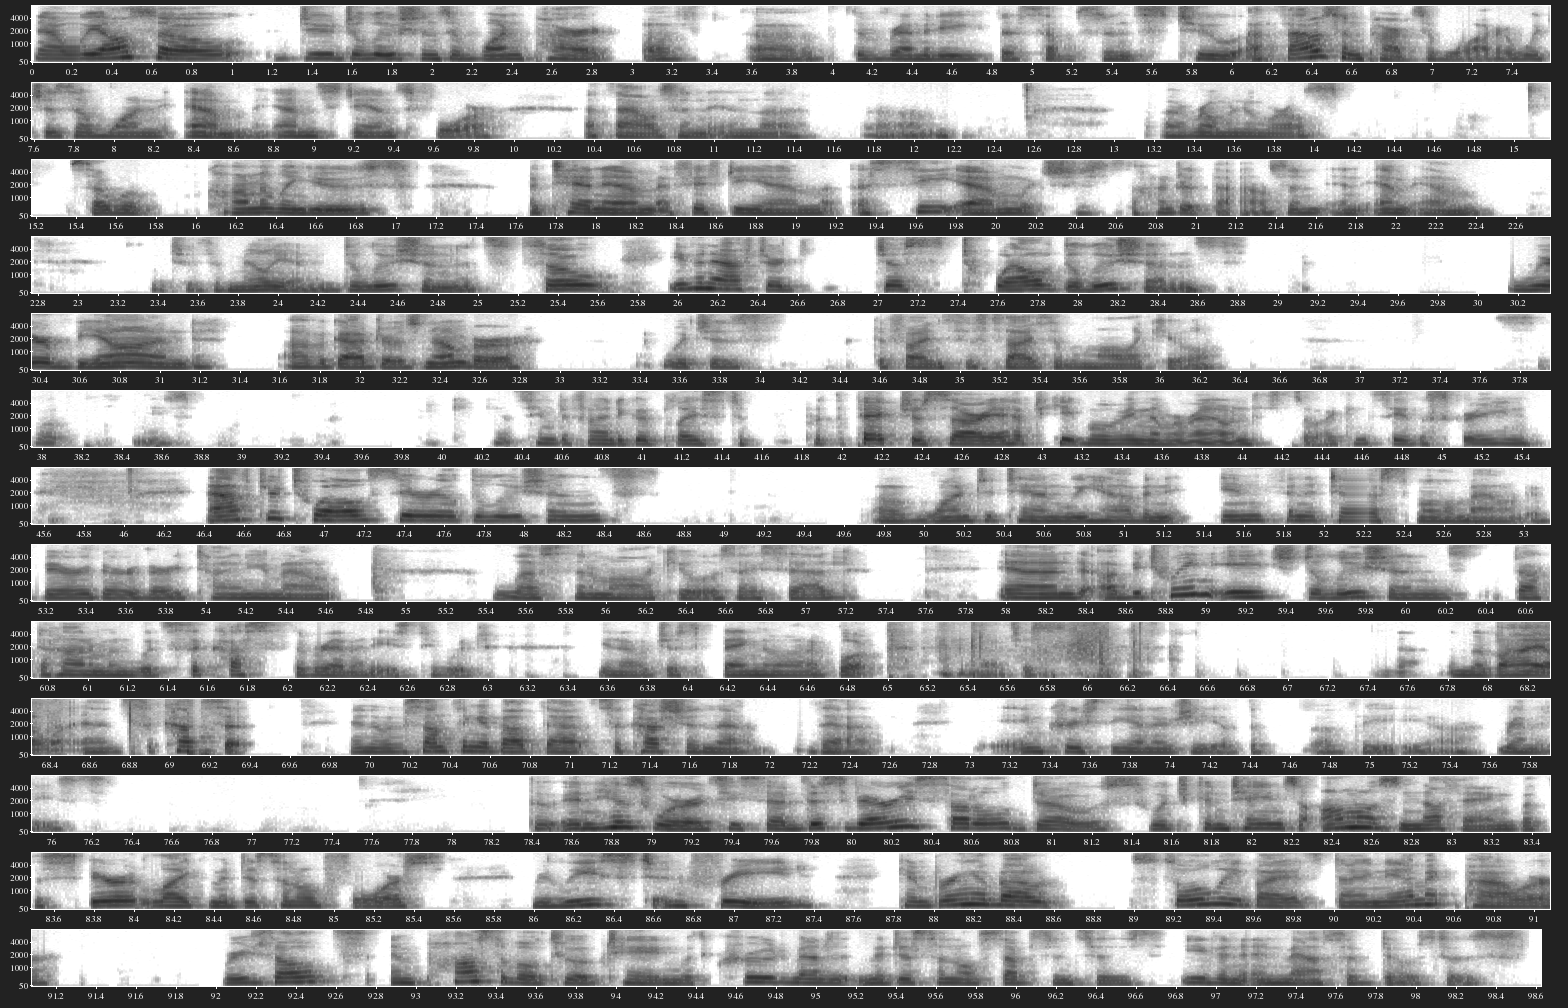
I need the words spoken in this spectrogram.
Now, we also do dilutions of one part of uh, the remedy, the substance, to a thousand parts of water, which is a 1M. M stands for a thousand in the um, uh, Roman numerals. So we'll commonly use a 10M, a 50M, a CM, which is the 100,000, and MM, which is a million dilution. It's so even after just 12 dilutions, we're beyond Avogadro's number, which is defines the size of a molecule. So, I can't seem to find a good place to put the pictures. Sorry, I have to keep moving them around so I can see the screen. After 12 serial dilutions of one to 10, we have an infinitesimal amount, a very, very, very tiny amount, less than a molecule, as I said. And uh, between each dilutions, Dr. Hahnemann would succuss the remedies. He would, you know, just bang them on a book, you know, just in the, in the vial and succuss it. And there was something about that succussion that that increased the energy of the of the uh, remedies. So in his words, he said, "This very subtle dose, which contains almost nothing but the spirit-like medicinal force released and freed, can bring about solely by its dynamic power results impossible to obtain with crude med medicinal substances, even in massive doses."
